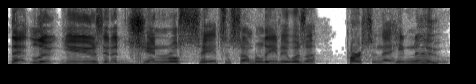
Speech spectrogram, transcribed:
that Luke used in a general sense, and some believe it was a person that he knew.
